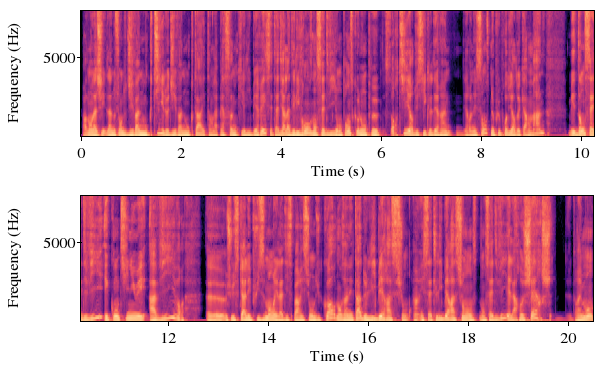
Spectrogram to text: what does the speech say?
pardon, la, notion de Jivan Mukti, le Jivan Mukta étant la personne qui est libérée, c'est-à-dire la délivrance dans cette vie. On pense que l'on peut sortir du cycle des, renaissances, ne plus produire de karman, mais dans cette vie et continuer à vivre euh, jusqu'à l'épuisement et la disparition du corps dans un état de libération. Hein. Et cette libération dans cette vie est la recherche vraiment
